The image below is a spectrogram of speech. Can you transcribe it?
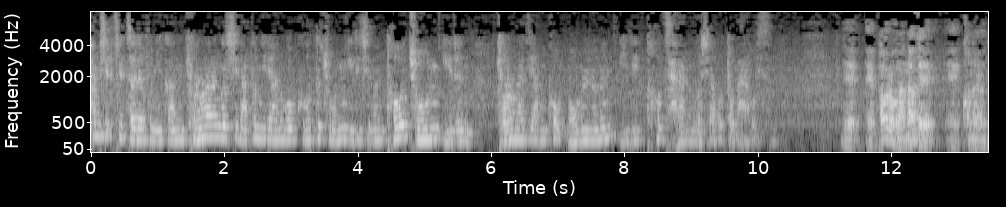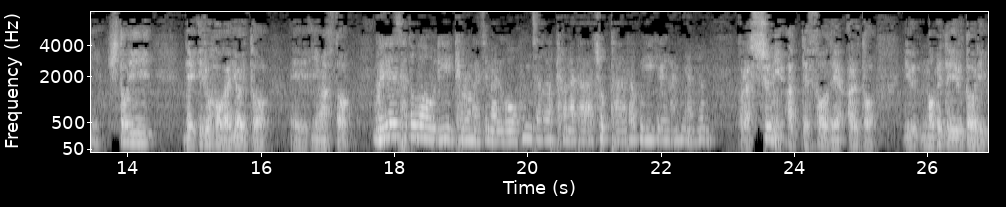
37절에보니까결혼하는것이나쁜일이아니고그것도좋은일이지만더좋은일은결혼하지않고머무르는일이더잘하는것이라고또말하고있습니다 で、えパウロがなぜ、えこのように一人でいる方が良いと、え言いますと、 왜 사도 바울이 결혼하지 말고 혼자가 편하다, 좋다라고 얘기를 하냐면 これは主にあってそうであるという述べている通り、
